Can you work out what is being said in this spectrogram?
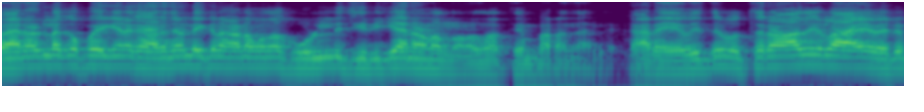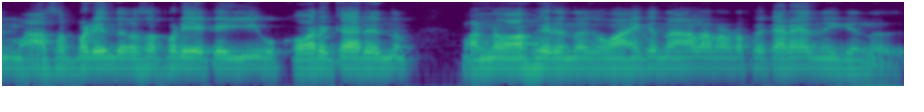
വയനാട്ടിലൊക്കെ പോയി ഇങ്ങനെ കരഞ്ഞോണ്ടിരിക്കുന്ന കാണുമ്പോൾ ഉള്ളിൽ ചിരിക്കാനാണെന്നാണ് സത്യം പറഞ്ഞാൽ. കാരണം ഇതിന് ഉത്തരവാദികളായവരും മാസപ്പടിയും ദിവസപ്പടിയൊക്കെ ഈ കോരക്കാരെന്നും മണ്ണ് മാഫിയരെന്നൊക്കെ വാങ്ങിക്കുന്ന ആളാണ് അവിടെ പോയി കരയാൻ നിൽക്കുന്നത്.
